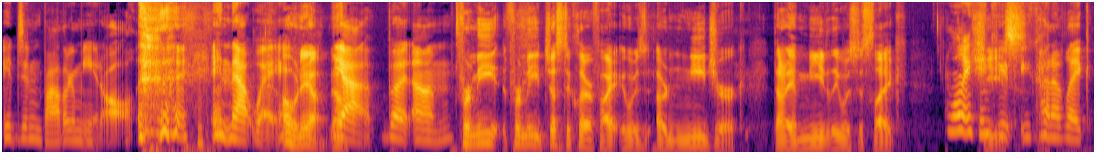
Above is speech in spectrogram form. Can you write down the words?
it didn't bother me at all in that way. Oh yeah, no. Yeah, but um For me, for me, just to clarify, it was a knee jerk that I immediately was just like, Well, I think you, you kind of like,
